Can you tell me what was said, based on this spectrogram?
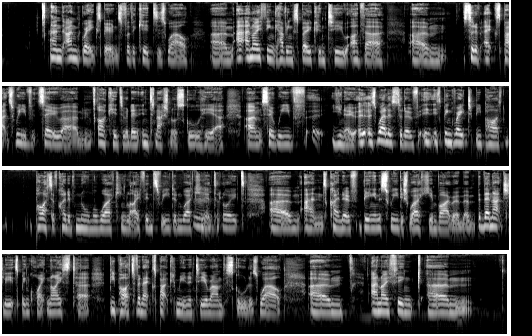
and and great experience for the kids as well. Um, and I think having spoken to other um, sort of expats, we've so um, our kids are at an international school here, um, so we've uh, you know as well as sort of it's been great to be part part of kind of normal working life in Sweden, working mm. at Deloitte, um, and kind of being in a Swedish working environment. But then actually, it's been quite nice to be part of an expat community around the school as well. Um, and I think. Um,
